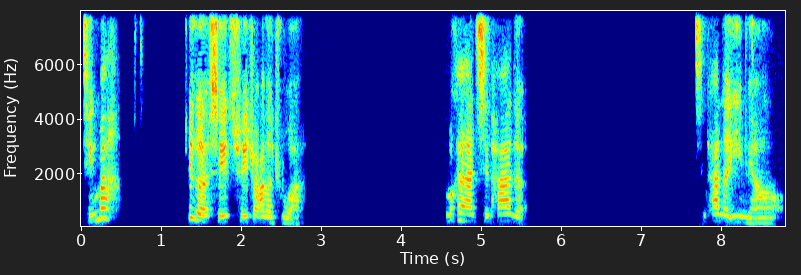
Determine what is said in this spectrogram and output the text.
行吧？这个谁谁抓得住啊？我们看看其他的，其他的疫苗，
